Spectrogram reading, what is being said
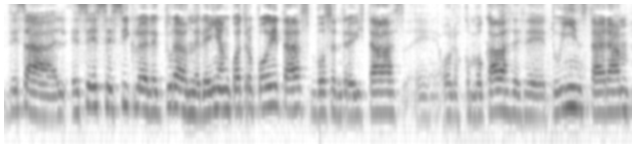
de esa, ese, ese ciclo de lectura donde leían cuatro poetas, vos entrevistabas eh, o los convocabas desde tu Instagram,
